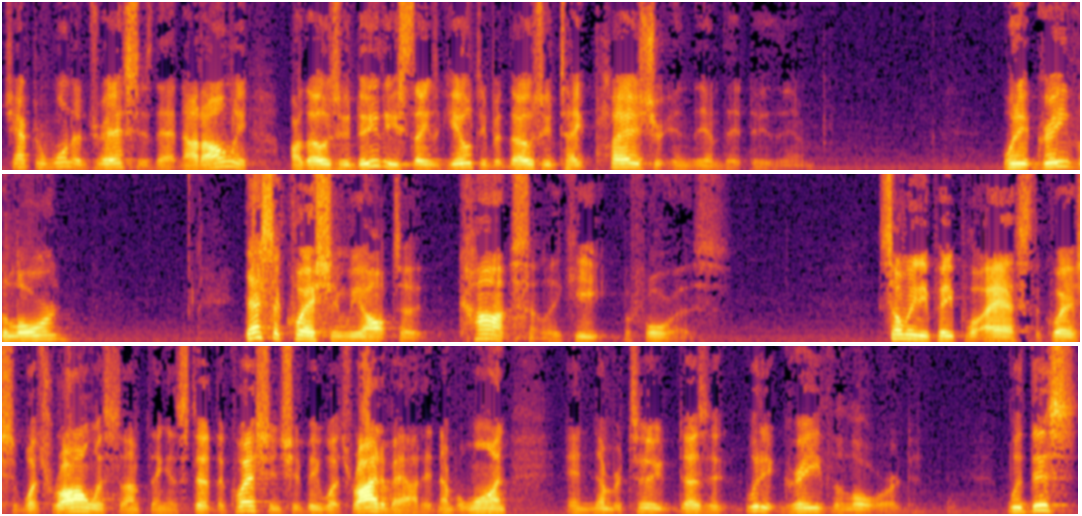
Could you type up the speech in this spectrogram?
chapter 1 addresses that. Not only are those who do these things guilty, but those who take pleasure in them that do them. Would it grieve the Lord? That's a question we ought to constantly keep before us. So many people ask the question, what's wrong with something? Instead, the question should be, what's right about it, number one. And number two, does it, would it grieve the Lord? Would this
